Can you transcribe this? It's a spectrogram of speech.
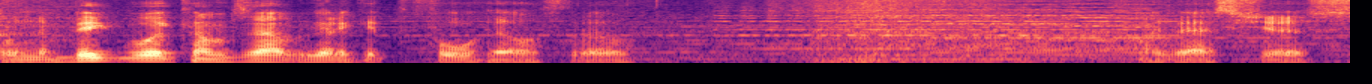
When the big boy comes out, we gotta get the full health though. Like that's just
